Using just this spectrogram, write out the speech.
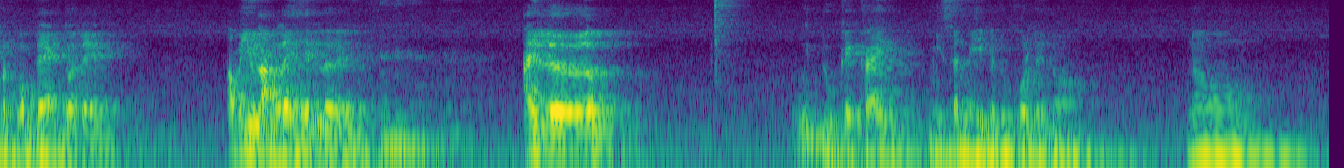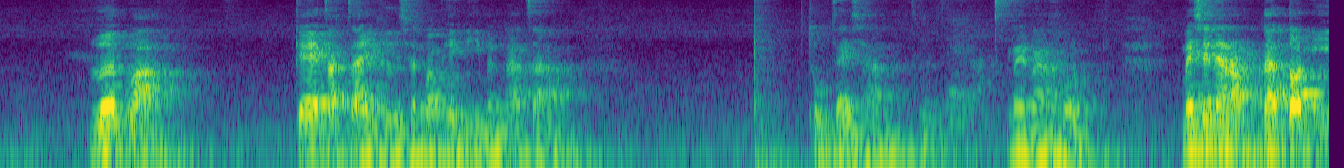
คนผมแดงตัวเล็ก เอาไปอยู่หลังเลยเห็นเลยไอเลิฟอุ๊ยดูใกล้ๆ มีเสน่ห์กันทุกคนเลยเนาะน้อง เลิศว่ะ แกจากใจคือฉันว่าเพลงนี้มันน่าจะ ถูกใจฉันถูกใจละในอนาคต ไม่ใช่ในอนาคตณตอนนี้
